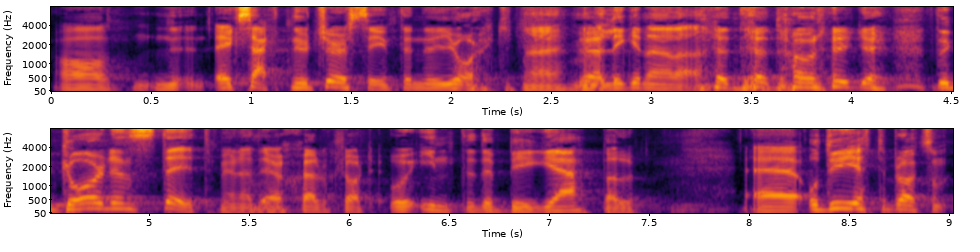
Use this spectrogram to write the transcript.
Ja, exakt. New Jersey, inte New York. Nej, men det ligger nära. de, de ligger, the Garden State menade jag självklart, och inte the Big Apple. Eh, och det är jättebra eftersom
